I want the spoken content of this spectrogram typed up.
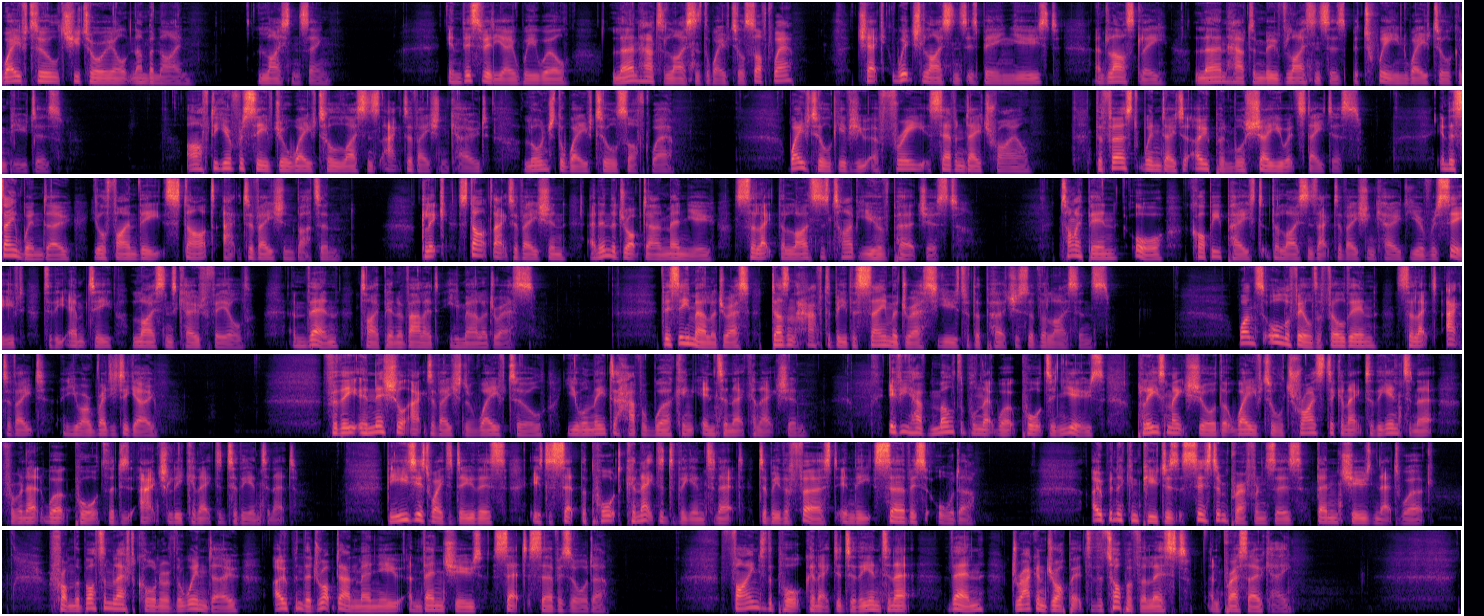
WaveTool tutorial number 9 Licensing. In this video, we will learn how to license the WaveTool software, check which license is being used, and lastly, learn how to move licenses between WaveTool computers. After you've received your WaveTool license activation code, launch the WaveTool software. WaveTool gives you a free 7 day trial. The first window to open will show you its status. In the same window, you'll find the Start Activation button. Click Start Activation and in the drop down menu, select the license type you have purchased. Type in or copy paste the license activation code you have received to the empty license code field, and then type in a valid email address. This email address doesn't have to be the same address used for the purchase of the license. Once all the fields are filled in, select Activate and you are ready to go. For the initial activation of WaveTool, you will need to have a working internet connection. If you have multiple network ports in use, please make sure that WaveTool tries to connect to the internet from a network port that is actually connected to the internet. The easiest way to do this is to set the port connected to the internet to be the first in the service order. Open the computer's System Preferences, then choose Network. From the bottom left corner of the window, open the drop down menu and then choose Set Service Order. Find the port connected to the internet, then drag and drop it to the top of the list and press OK.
